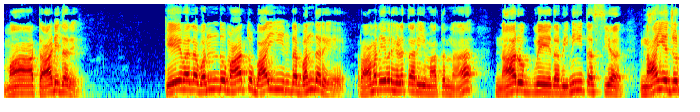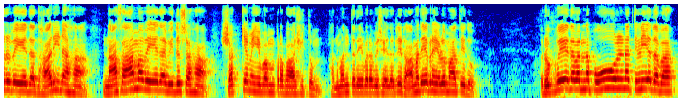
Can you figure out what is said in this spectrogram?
ಮಾತಾಡಿದರೆ, ಕೇವಲ ಒಂದು ಮಾತು ಬಾಯಿಯಿಂದ ಬಂದರೆ, ರಾಮದೇವರು ಹೇಳ್ತಾರೆ ಈ ಮಾತನ್ನ, ನಾರುಗ್ವೇದ ವಿನೀತಸ್ಯ, ನಾಯಜುರ್ವೇದ ಧಾರಿಣಃ ನಾಸಾಮವೇದ ವಿದುಷಃ, ಶಕ್ಯಮೇವಂ ಪ್ರಭಾಷಿತು. ಹನುಮಂತ ದೇವರ ವಿಷಯದಲ್ಲಿ ರಾಮದೇವರು ಹೇಳು ಮಾತಿದು. ಋಗ್ವೇದವನ್ನು ಪೂರ್ಣ ತಿಳಿಯದವ,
